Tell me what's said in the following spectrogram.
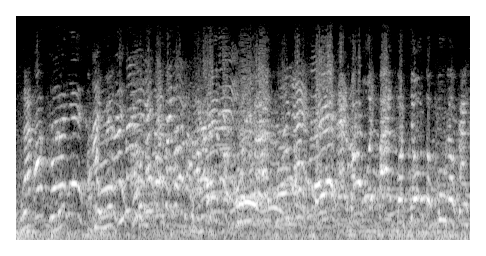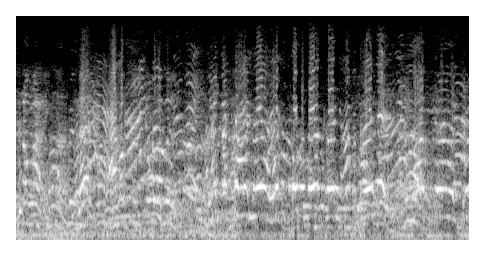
កណាត់អត់ឃើញទេអត់ឃើញទេទេគួយបើឃើញទេទេតែមកគួយបើគាត់ចូលទៅគូនៅខាងក្នុងហើយណាអានោះចូលមើលហើយក៏ចូលមើលហើយក៏ពុកមើលឃើញអត់ឃើញទេអត់ទេចូលចូលហួរខ្លាចស្អីណាឃើញ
